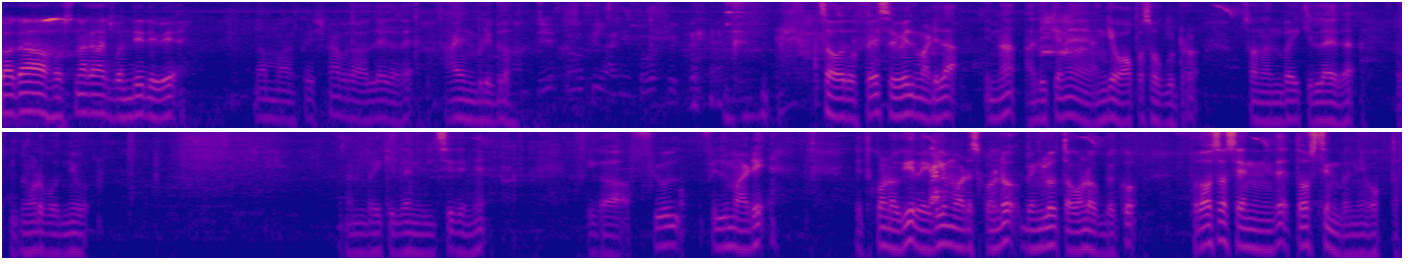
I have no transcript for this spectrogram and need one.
ಇವಾಗ ಹೊಸನಗರಕ್ಕೆ ಬಂದಿದ್ದೀವಿ. ನಮ್ಮ ಕೃಷ್ಣ ಅಲ್ಲೇ ಇದ್ದಾರೆ. ಆಯನ್ ಬಿಡಿ ಬ್ರೋ. ಸೊ ಅವರು ಫೇಸ್ ರಿವೀಲ್ ಮಾಡಿಲ್ಲ. ಇನ್ನು ಅದಕ್ಕೇ ಹಂಗೆ ವಾಪಸ್ ಹೋಗ್ಬಿಟ್ರು. ಸೊ ನನ್ನ ಬೈಕ್ ಇಲ್ಲೇ ಇದೆ. ನೋಡ್ಬೋದು ನೀವು. ನನ್ನ ಬೈಕ್ ಇಲ್ಲೇ ನಿಲ್ಲಿಸಿದ್ದೀನಿ ಈಗ ಫ್ಯೂಲ್ ಫಿಲ್ ಮಾಡಿ ಎತ್ಕೊಂಡೋಗಿ ರೆಡಿ ಮಾಡಿಸ್ಕೊಂಡು ಬೆಂಗಳೂರು ತೊಗೊಂಡು ಹೋಗಬೇಕು. ಪ್ರೋಸೆಸ್ ಏನೇನಿದೆ ತೋರಿಸ್ತೀನಿ ಬನ್ನಿ, ಹೋಗ್ತಾ.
